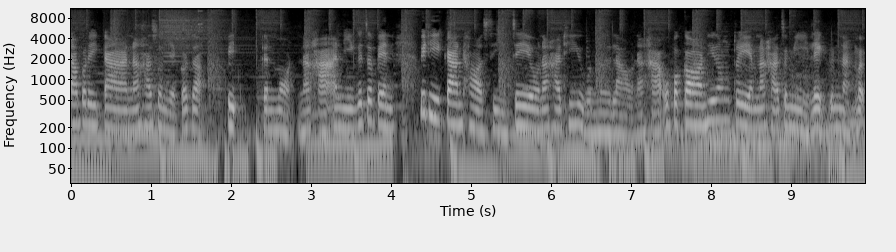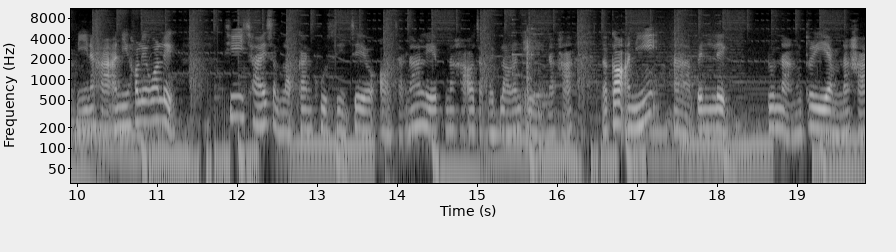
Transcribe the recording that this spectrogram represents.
รับบริการนะคะ ส่วนใหญ่ก็จะปิดกันหมดนะคะ อันนี้ก็จะเป็นวิธีการถอดสีเจลนะคะ ที่อยู่บนมือเรานะคะ อุปกรณ์ที่ต้องเตรียมนะคะ จะมีเหล็กดุนหนังแบบนี้นะคะ อันนี้เขาเรียกว่าเหล็กที่ใช้สำหรับการขูดสีเจลออกจากหน้าเล็บนะคะ ออกจากเล็บเรานั่นเองนะคะ แล้วก็อันนี้อ่าเป็นเหล็ก ดูหนังเตรียมนะคะ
